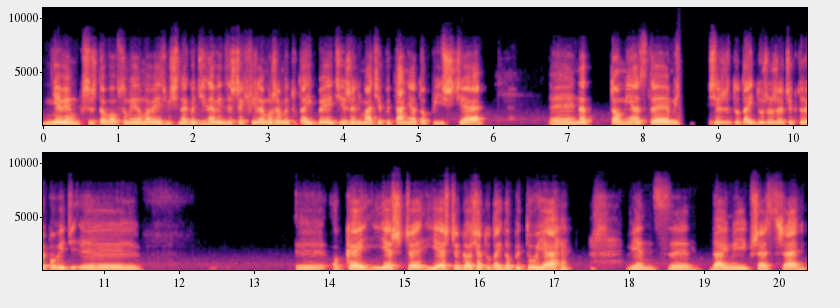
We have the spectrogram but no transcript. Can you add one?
nie wiem, Krzysztof, bo w sumie umawialiśmy się na godzinę, więc jeszcze chwilę możemy tutaj być. Jeżeli macie pytania, to piszcie. E, natomiast myślę, myślę, że tutaj dużo rzeczy, które powiedzieli, yy, y, okej, okay. jeszcze, jeszcze Gosia tutaj dopytuje, więc y, dajmy jej przestrzeń.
